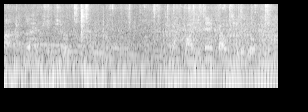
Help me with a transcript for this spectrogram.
啊，都係 King's Road，懷疑真係舊時嘅路。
